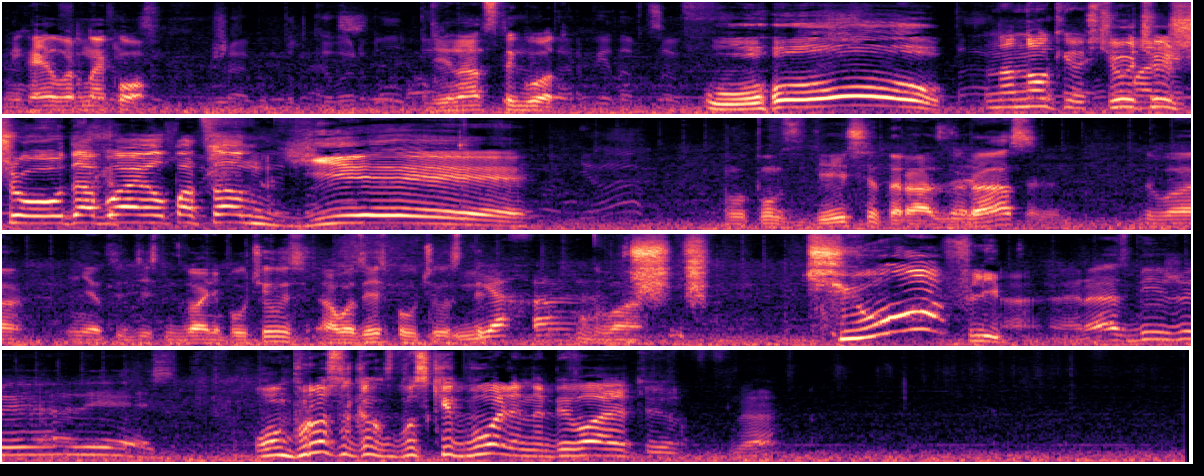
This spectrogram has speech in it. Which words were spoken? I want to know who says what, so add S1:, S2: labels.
S1: Михаил Варнаков. 12 год. О,
S2: На Nokia
S1: чуть-чуть шоу добавил, пацан. Е!
S3: Вот он здесь, это раз.
S1: Раз, два. Нет, здесь два не получилось, а вот здесь получилось три. Два.
S2: Чё?
S3: Флип.
S1: А, разбежались.
S2: Он просто как в баскетболе набивает ее.
S3: Да?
